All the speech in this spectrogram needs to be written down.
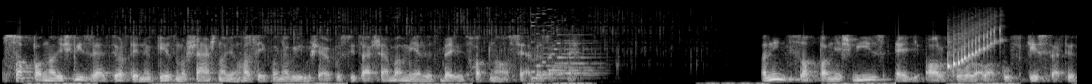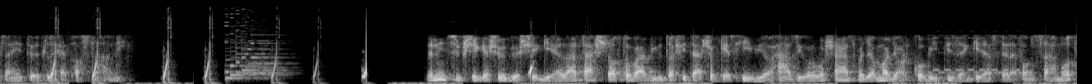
Szappannal és vízzel történő kézmosás nagyon hatékony a vírus elpusztításában, mielőtt bejuthatna a szervezetbe. Ha nincs szappan és víz, egy alkohol alapú készfertőtlenítőt lehet használni. De nincs szükséges sürgősségi ellátásra, további utasításokért hívja a házi orvosát vagy a magyar COVID-19 telefonszámot.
